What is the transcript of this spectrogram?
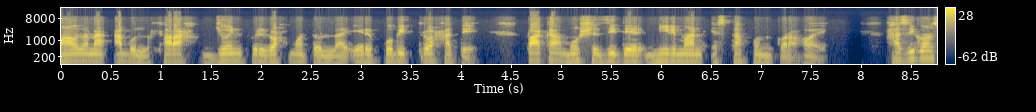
মাওলানা আবুল ফারাহ জৈনপুরি রহমতুল্লাহ এর পবিত্র হাতে পাকা মসজিদের নির্মাণ স্থাপন করা হয়। হাজীগঞ্জ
